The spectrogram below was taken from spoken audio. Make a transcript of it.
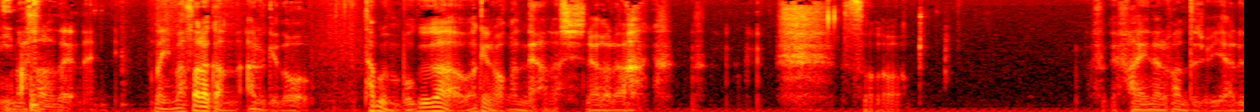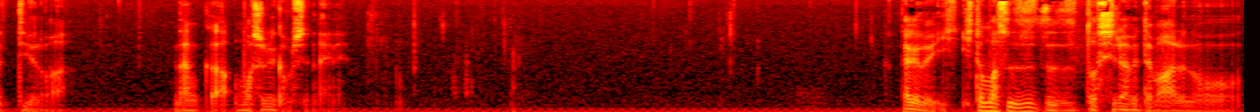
今更だよね。まあ今更感あるけど、多分僕がわけのわかんない話しながら その、ファイナルファンタジーをやるっていうのは、なんか面白いかもしれないね。だけど、一マスずつずっと調べて回るのを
